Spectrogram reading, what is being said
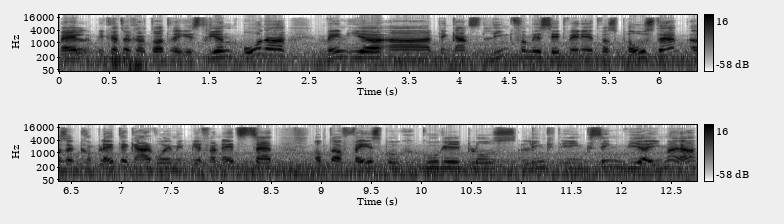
weil ihr könnt euch auch dort registrieren. Oder wenn ihr äh, den ganzen Link von mir seht, wenn ich etwas poste, also komplett egal, wo ihr mit mir vernetzt seid, ob da auf Facebook, Google LinkedIn, Xing, wie auch immer, ja,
